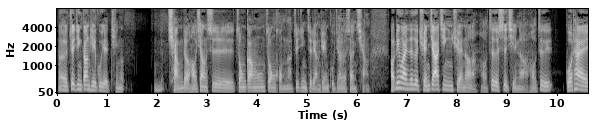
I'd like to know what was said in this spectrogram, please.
呃，最近钢铁股也挺强的，好像是中钢、中红啊，最近这两天股价都算强，好，另外那个全家经营权啊，哦，这个事情啊，好，这个国泰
